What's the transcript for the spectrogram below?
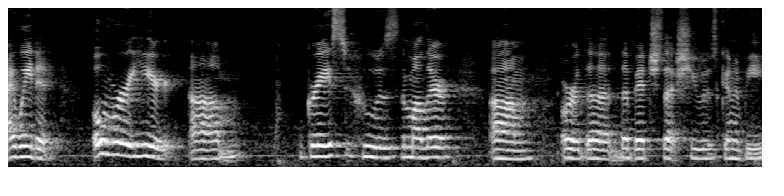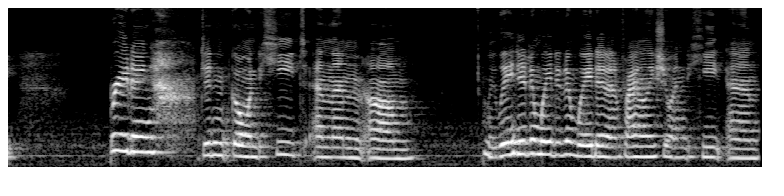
I waited over a year. Um, Grace, who is the mother, um, or the, the bitch that she was gonna be breeding, didn't go into heat, and then um, we waited and waited and waited, and finally she went into heat, and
